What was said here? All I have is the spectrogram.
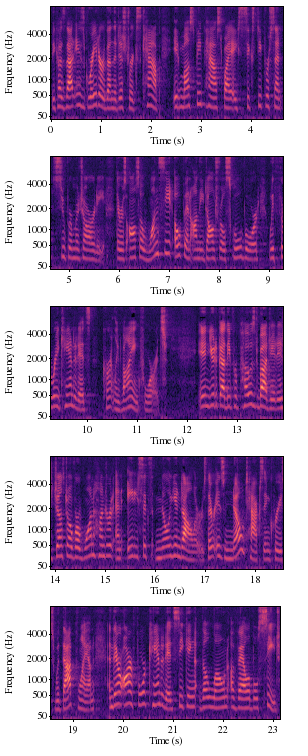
because that is greater than the district's cap. It must be passed by a 60% supermajority. There is also one seat open on the Dolgeville School Board with three candidates currently vying for it. In Utica, the proposed budget is just over $186 million. There is no tax increase with that plan, and there are four candidates seeking the lone available seat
